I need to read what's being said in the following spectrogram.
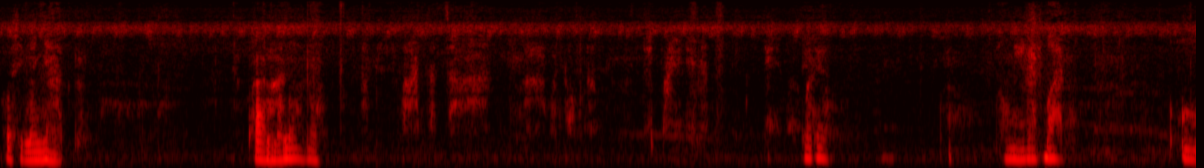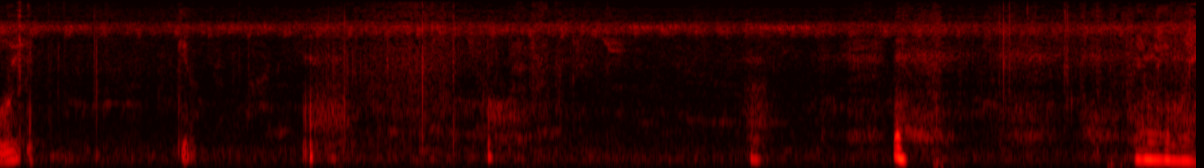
เขาสิมาหยาด ผ่านมาเนาะเนาะผ่านจ้ามาวันดอกนะได้ไปเนี่ยนะเดี๋ยวเดี๋ยวตรงนี้รถบ้าน โอ้ยกินยังไงก็เมื่อย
